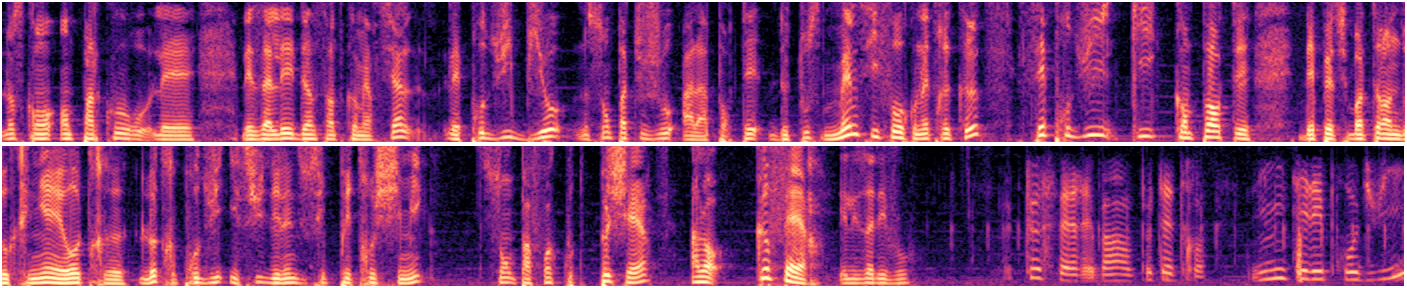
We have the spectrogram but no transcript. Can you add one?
lorsqu'on parcourt les, les allées d'un centre commercial, les produits bio ne sont pas toujours à la portée de tous, même s'il faut reconnaître que ces produits qui comportent des perturbateurs endocriniens et autres, l'autre produit issu de l'industrie pétrochimique sont parfois coûtent peu cher. Alors, que faire, Elisa Devo? Que faire? Eh ben, peut-être limiter les produits,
